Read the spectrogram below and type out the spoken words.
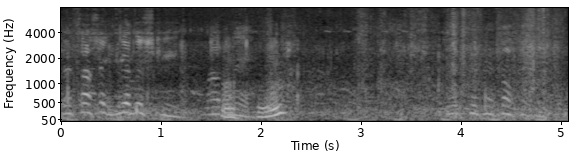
Ten Saszek dwie dyszki, ładny. Mhm. Piękny ten Saszek.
